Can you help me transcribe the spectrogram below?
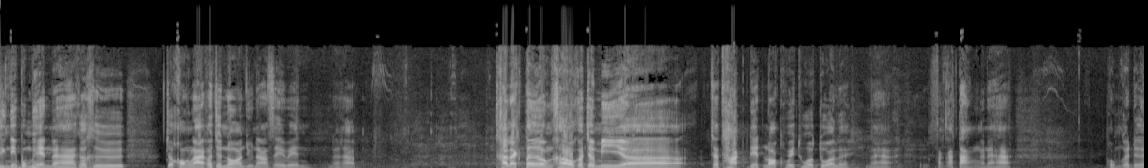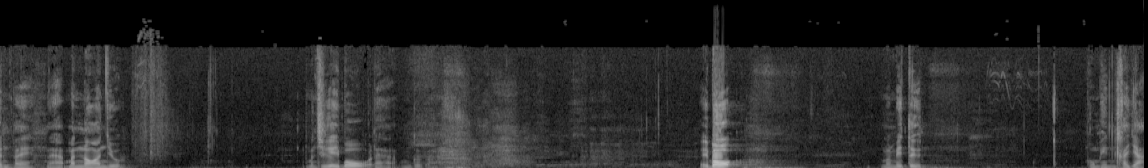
สิ่งที่ผมเห็นนะฮะก็คือเจ้าของร้านเขาจะนอนอยู่หน้าเซเว่นนะครับ character ของเขาก็จะมีเอ่อจะถักเดดล็อกไว้ทั่วตัวเลยนะฮะสังกตังนะฮะผมก็เดินไปนะฮะมันนอนอยู่ มันชื่อไอโบนะฮะผมก็ไอโบ มันไม่ตื่น ผมเห็นขยะ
